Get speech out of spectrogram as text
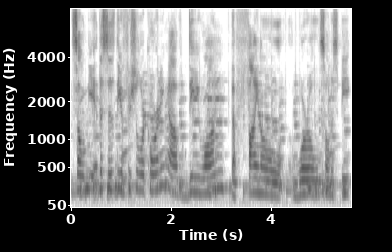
so yeah, this is the official recording of D1, the final world, so to speak.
